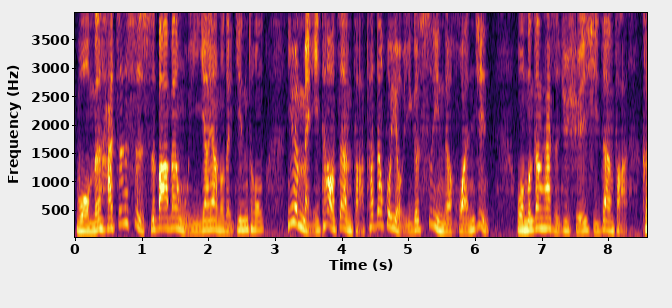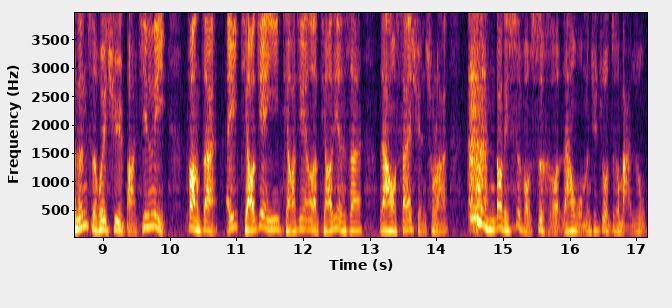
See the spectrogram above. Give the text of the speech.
我们还真是十八般武艺，样样都得精通。因为每一套战法，它都会有一个适应的环境。我们刚开始去学习战法，可能只会去把精力放在哎条件一、条件二、条件三，然后筛选出来 到底是否适合，然后我们去做这个买入。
